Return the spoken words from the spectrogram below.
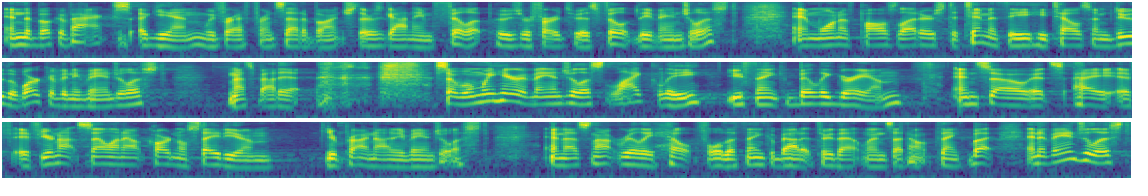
In the book of Acts, again, we've referenced that a bunch. There's a guy named Philip who's referred to as Philip the evangelist. In one of Paul's letters to Timothy, he tells him, Do the work of an evangelist, and that's about it. so when we hear evangelist, likely you think Billy Graham. And so it's, hey, if, if you're not selling out Cardinal Stadium, you're probably not an evangelist. And that's not really helpful to think about it through that lens, I don't think. But an evangelist,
